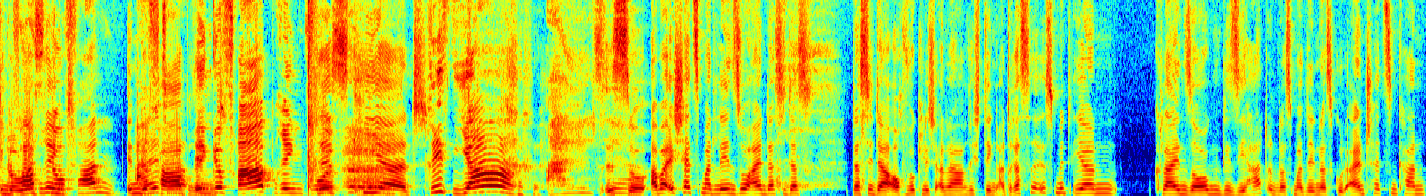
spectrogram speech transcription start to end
In Gefahr bringt. Fun. In Alter, Gefahr bringt. In Gefahr bringt. riskiert. Ris- Ja. Das ist so. Aber ich schätze Madeleine so ein, dass sie, das, dass sie da auch wirklich an der richtigen Adresse ist mit ihren kleinen Sorgen, die sie hat und dass Madeleine das gut einschätzen kann.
